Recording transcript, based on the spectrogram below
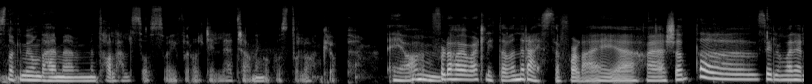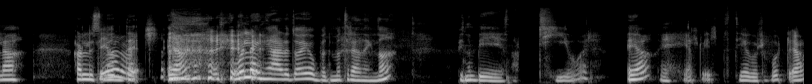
snakker mye om det her med mental helse også i forhold til trening og kosthold og kropp. Ja, mm. for det har jo vært litt av en reise for deg, har jeg skjønt da, Silje Marella? Har du lyst til å det ja. Hvor lenge er det du har jobbet med trening nå? Begynner å bli snart ti år. Ja. Det er helt vilt. Tida går så fort, ja.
